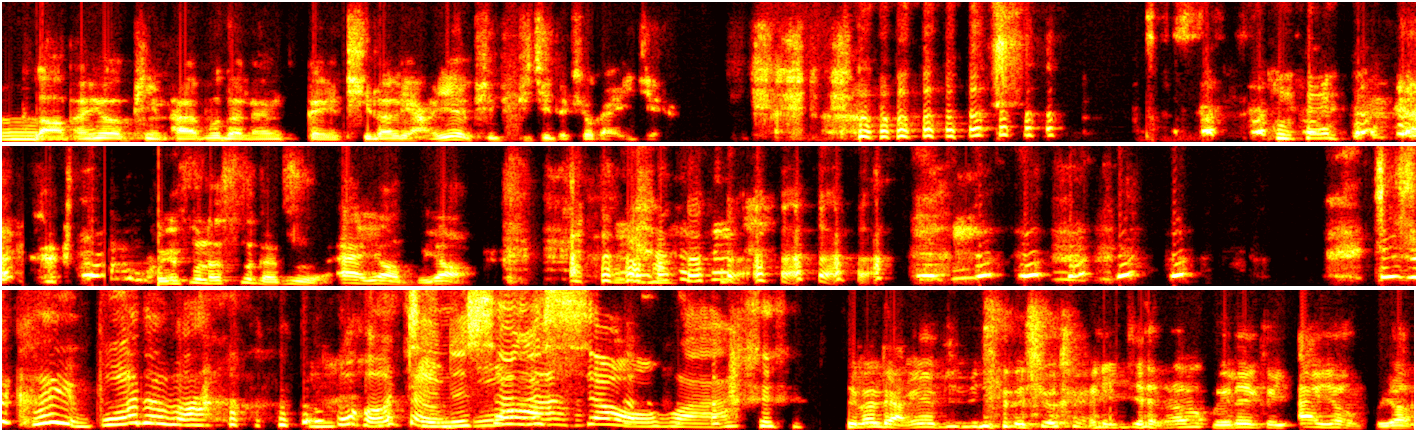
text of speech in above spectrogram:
嗯，老朋友品牌部的人给提了两页 PPT 的修改意见，回复了四个字：爱要不要。这是可以播的吗？不好讲简直像个笑话。给了两页 PPT 的修改意见，他们回来可以爱要不要，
